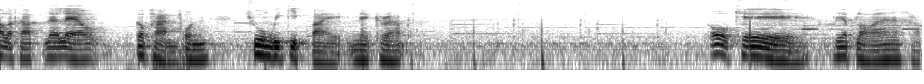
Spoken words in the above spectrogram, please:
เอาละครับ และแล้วก็ผ่านพ้นช่วงวิกฤตไปนะครับ โอเค เรียบร้อยแล้วนะครับ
